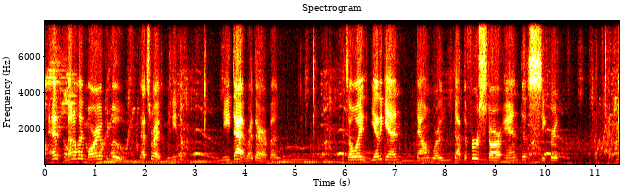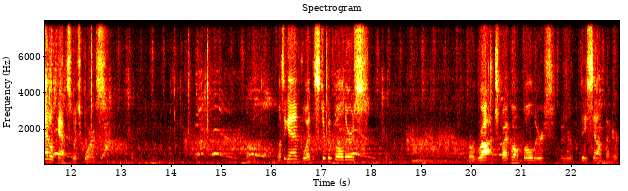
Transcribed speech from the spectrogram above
head, metalhead Mario can move. That's right. We need the need that right there, but it's always yet again down where you got the first star and the secret metal cap switch course. Once again, avoid the stupid boulders. Or rocks, but I call them boulders. They sound better.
